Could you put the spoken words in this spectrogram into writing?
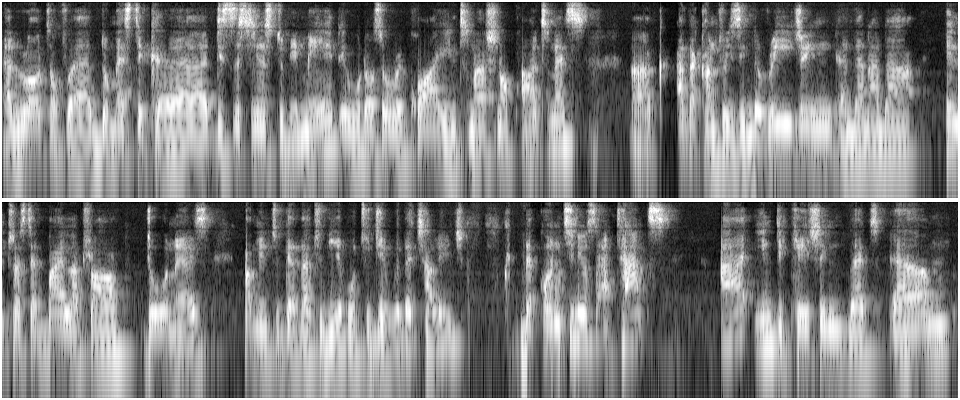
a lot of uh, domestic uh, decisions to be made. It would also require international partners, uh, other countries in the region, and then other interested bilateral donors coming together to be able to deal with the challenge. The continuous attacks are indication that um,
